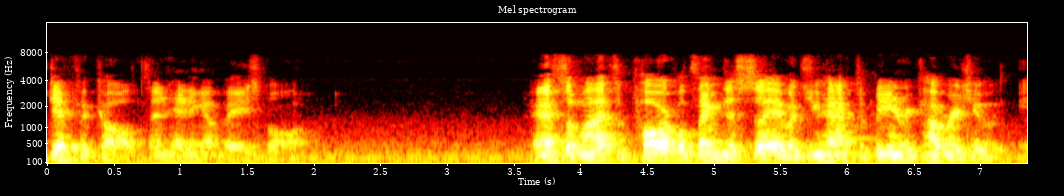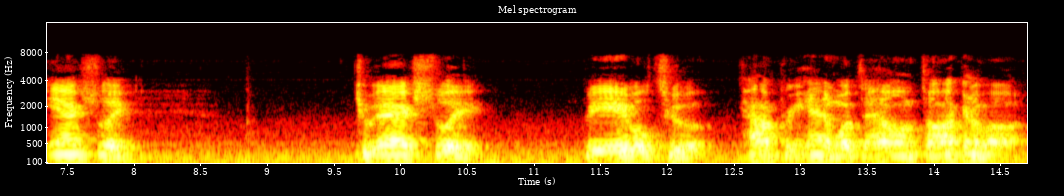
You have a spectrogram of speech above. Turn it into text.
difficult than hitting a baseball. That's a that's a powerful thing to say, but you have to be in recovery to actually to actually be able to comprehend what the hell I'm talking about.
